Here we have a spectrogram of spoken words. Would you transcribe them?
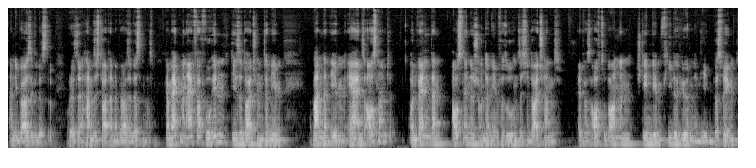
an die Börse gelistet. Oder sie haben sich dort an der Börse listen lassen. Da merkt man einfach, wohin diese deutschen Unternehmen wandern, eben eher ins Ausland. Und wenn dann ausländische Unternehmen versuchen, sich in Deutschland etwas aufzubauen, dann stehen dem viele Hürden entgegen. Deswegen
